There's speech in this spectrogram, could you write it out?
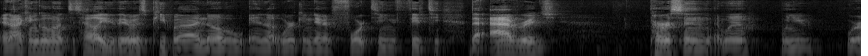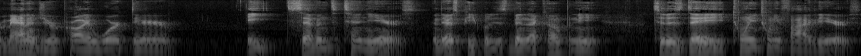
And I can go on to tell you, there was people I know who ended up working there 14, 15. The average person, when when you were a manager, probably worked there eight, seven to 10 years. And there's people that's been that company to this day 20 25 years.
